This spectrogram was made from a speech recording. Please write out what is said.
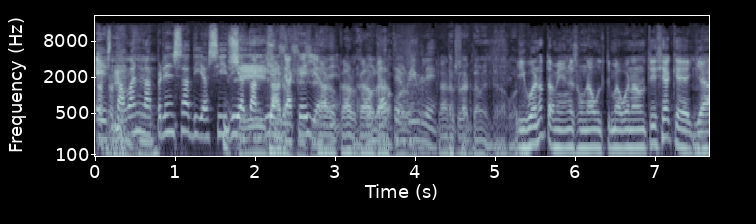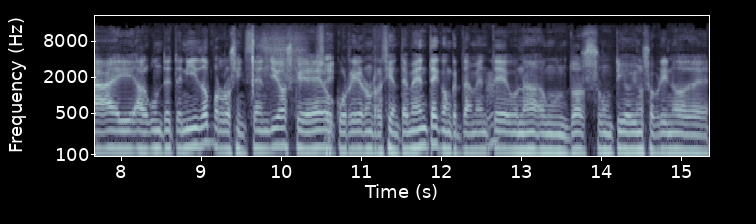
estaba en la prensa día sí, día Sí, también claro, de sí, sí, aquella. claro, ¿eh? claro, claro, terrible. Claro, claro. Perfectamente, de acuerdo. Y bueno, también es una última buena noticia que ya hay algún detenido por los incendios que Sí. ocurrieron recientemente, concretamente una, un, dos, un tío y un sobrino de,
